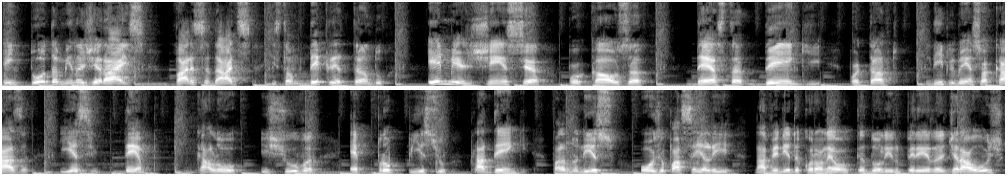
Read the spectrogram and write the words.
em toda Minas Gerais. Várias cidades estão decretando emergência por causa desta dengue. Portanto, limpe bem a sua casa e esse tempo, calor e chuva, é propício para dengue. Falando nisso, hoje eu passei ali na Avenida Coronel Teodolino Pereira de Araújo,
